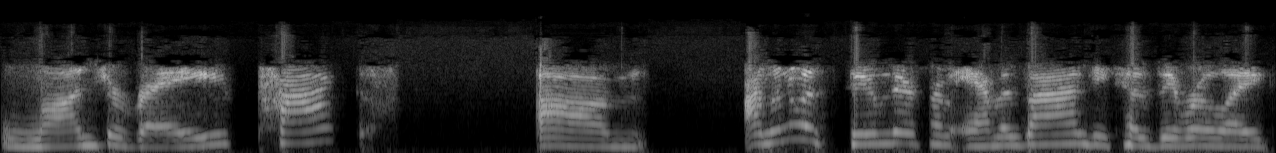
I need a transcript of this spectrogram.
lingerie packs. Um, I'm going to assume they're from Amazon because they were like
